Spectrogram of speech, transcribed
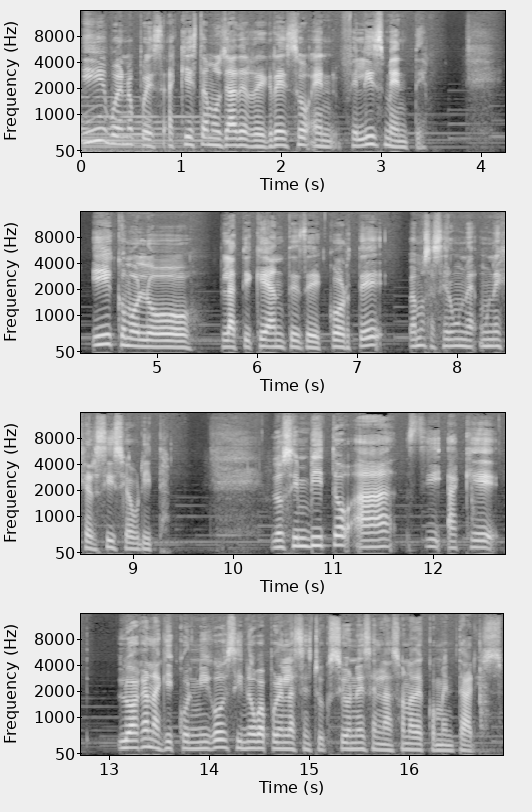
Y bueno, pues aquí estamos ya de regreso en Felizmente. Y como lo platiqué antes de corte, vamos a hacer un ejercicio ahorita. Los invito a, que lo hagan aquí conmigo, si no voy a poner las instrucciones en la zona de comentarios.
